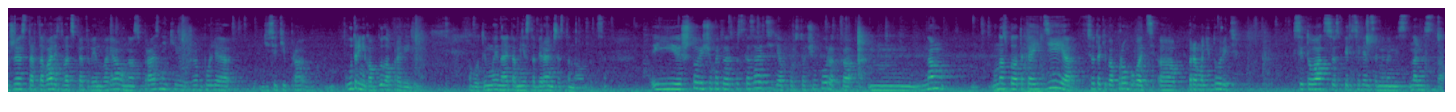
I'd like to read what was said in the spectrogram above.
уже стартовали с 25 января у нас праздники, уже более 10 пра- утренников было проведено. Вот, и мы на этом не собираемся останавливаться. И что еще хотелось бы сказать, я просто очень коротко. Нам, у нас была такая идея все-таки попробовать э, промониторить ситуацию с переселенцами на, на местах.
